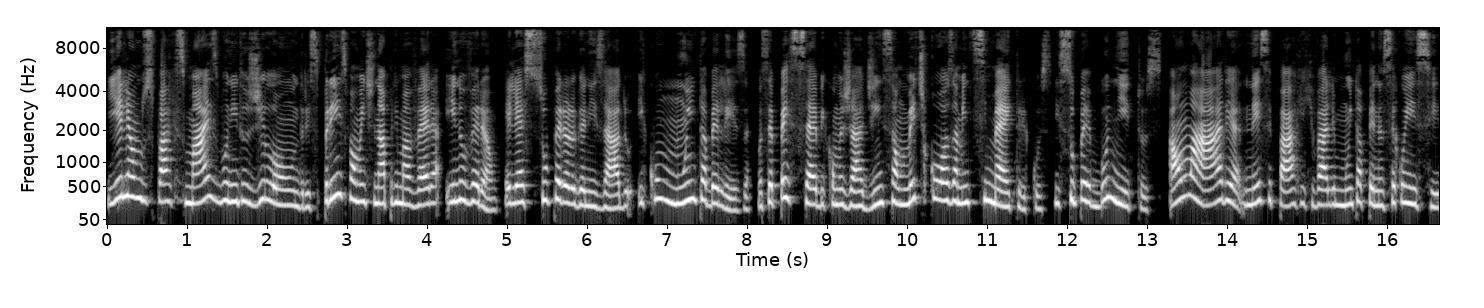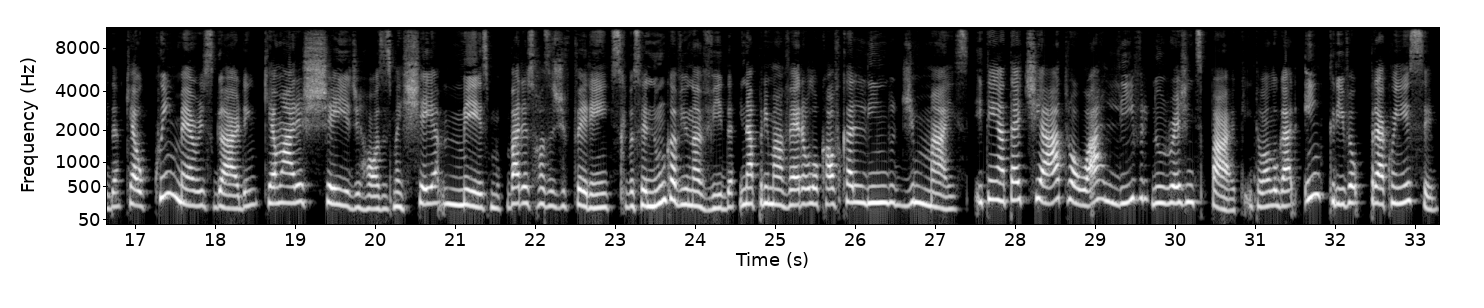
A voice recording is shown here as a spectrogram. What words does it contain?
E ele é um dos parques mais bonitos de Londres, principalmente na primavera e no verão. Ele é super organizado e com muita beleza. Você percebe como os jardins são meticulosamente simétricos e super bonitos. Há uma área nesse parque que vale muito a pena ser conhecida, que é o Queen Mary's Garden, que é uma área cheia de rosas, mas cheia mesmo. Várias rosas diferentes que você nunca viu na vida. E na primavera o local fica lindo demais. E tem até teatro ao ar livre no Regent's Park. Então é um lugar incrível para conhecer.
